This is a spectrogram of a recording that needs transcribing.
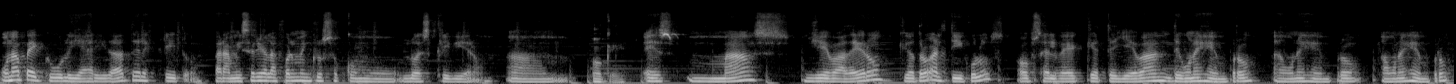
una peculiaridad del escrito, para mí sería la forma incluso como lo escribieron. ok. Es más llevadero que otros artículos. Observé que te llevan de un ejemplo a un ejemplo a un ejemplo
